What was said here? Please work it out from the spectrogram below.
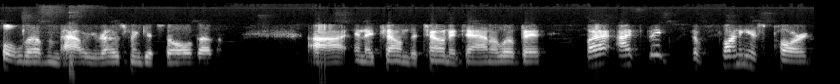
hold of him, Howie Roseman gets a hold of him, uh, and they tell him to tone it down a little bit. But I think the funniest part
